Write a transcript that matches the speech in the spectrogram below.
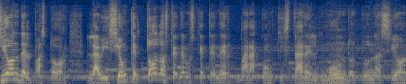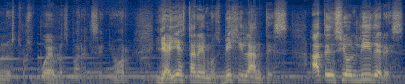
visión del pastor, la visión que todos tenemos que tener para conquistar el mundo, tu nación, nuestros pueblos para el Señor. Y ahí estaremos vigilantes. Atención líderes,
